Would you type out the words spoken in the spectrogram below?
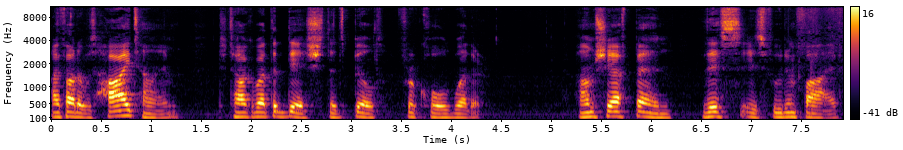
I thought it was high time to talk about the dish that's built for cold weather. I'm Chef Ben. This is Food in Five,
